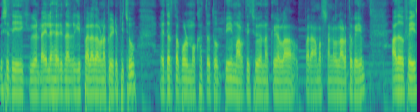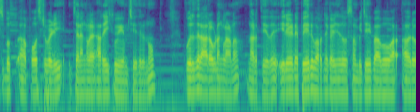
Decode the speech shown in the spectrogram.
വിശദീകരിക്കുകയുണ്ടായി. ലഹരി നൽകി പലതവണ പീഡിപ്പിച്ചു. എതിർത്തപ്പോൾ മുഖത്ത് തുപ്പി മർദ്ദിച്ചു എന്നൊക്കെയുള്ള പരാമർശങ്ങൾ നടത്തുകയും അത് ഫേസ്ബുക്ക് പോസ്റ്റ് വഴി ജനങ്ങളെ അറിയിക്കുകയും ചെയ്തിരുന്നു. ഗുരുതര ആരോപണങ്ങളാണ് നടത്തിയത്. ഇരയുടെ പേര് പറഞ്ഞു കഴിഞ്ഞ ദിവസം വിജയ് ബാബു ഒരു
